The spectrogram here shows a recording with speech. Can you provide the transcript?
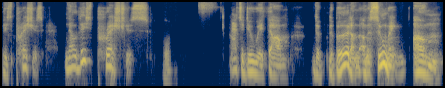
This precious. Now this precious had to do with um the the bird. I'm I'm assuming um.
